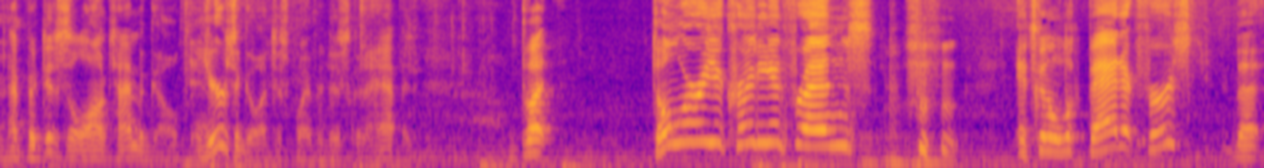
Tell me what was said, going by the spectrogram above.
Mm-hmm. I predicted this a long time ago, years ago at this point, that this is going to happen. But don't worry, Ukrainian friends. it's going to look bad at first, but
